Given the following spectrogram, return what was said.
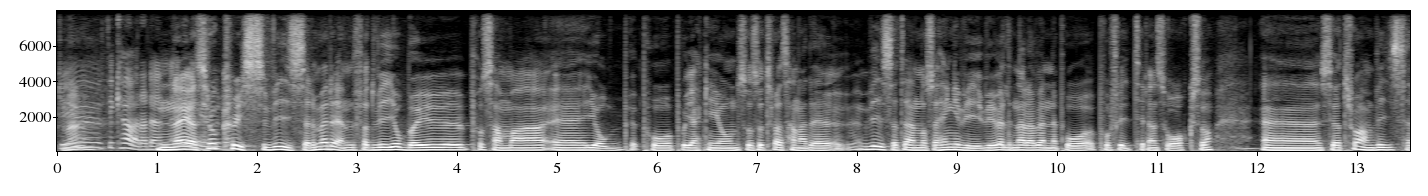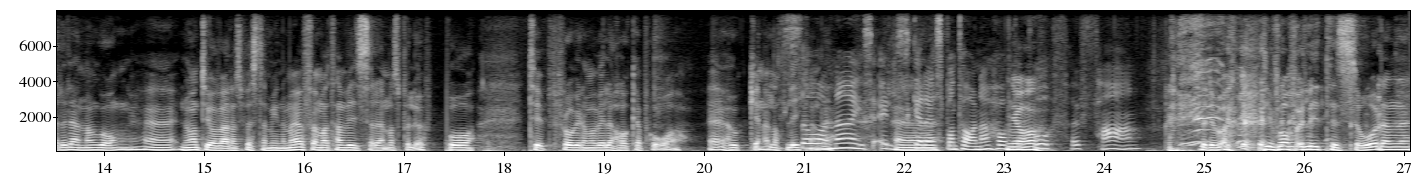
du Nej. fick höra den. Nej, jag tror Chris visade mig den för att vi jobbar ju på samma eh, jobb på, på Jack and Jones och så tror jag att han hade visat den och så hänger vi, vi är väldigt nära vänner på, på fritiden så också. Eh, så jag tror han visade den någon gång. Eh, nu har inte jag världens bästa minne men jag har för mig att han visade den och spelade upp och typ frågade om jag ville haka på eh, hooken eller något Så liknande. nice, jag älskar Eh, det spontana. Haka ja. på, för fan. Så det var, det var väl lite så den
